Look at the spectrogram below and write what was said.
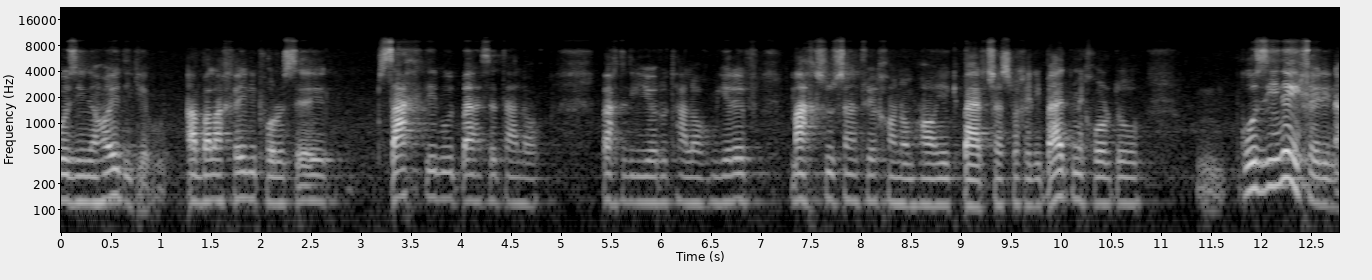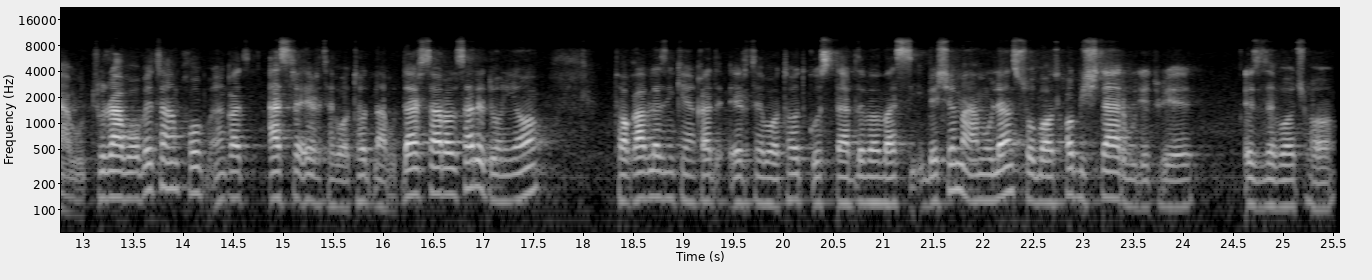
گزینه های دیگه بود. اولا خیلی پروسه سختی بود بحث طلاق. وقتی دیگه یارو طلاق می‌گرفت مخصوصا توی خانم ها یک برچسب خیلی بد می‌خورد و گزینه ای خیلی نبود. تو روابط هم خب انقدر اصر ارتباطات نبود. در سراسر دنیا تا قبل از اینکه انقدر ارتباطات گسترده و وسیع بشه معمولا ثبات ها بیشتر بوده توی ازدواج ها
